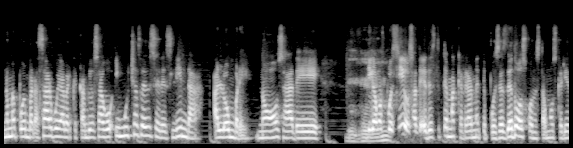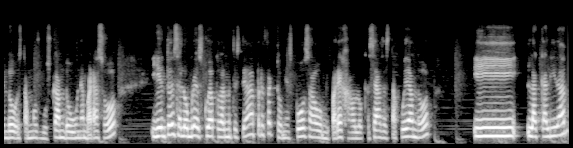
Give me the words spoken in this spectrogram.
no me puedo embarazar, voy a ver qué cambios hago, y muchas veces se deslinda al hombre, ¿no? O sea, de, digamos, pues sí, o sea, de, este tema que realmente pues es de dos cuando estamos queriendo, estamos buscando un embarazo, y entonces el hombre descuida totalmente este, ah, perfecto, mi esposa o mi pareja o lo que sea se está cuidando, y la calidad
